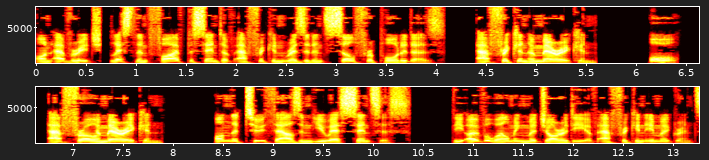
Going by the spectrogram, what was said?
On average, less than 5% of African residents self reported as African American or Afro-American on the 2000 U.S. Census. The overwhelming majority of African immigrants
